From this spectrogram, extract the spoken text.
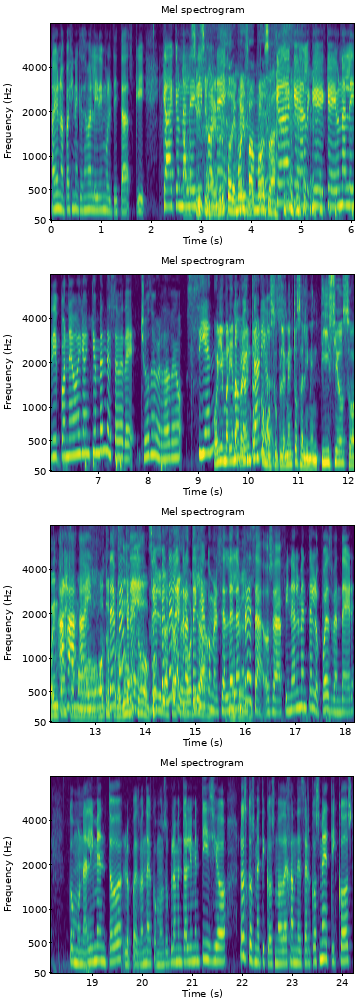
hay una página que se llama Lady Multitask y cada que una lady pone... grupo de Muy ¿eh? famosa. Cada que, al- que- que una lady pone, oigan, ¿quién vende CBD? Yo de verdad veo 100 Oye, Mariana, pero entran como suplementos alimenticios o entran Ajá, como hay- otro depende, producto. Sí, Depende la de la estrategia comercial de la empresa. O sea, finalmente lo puedes vender como un alimento, lo puedes vender como un suplemento alimenticio, los cosméticos no dejan de ser cosméticos,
